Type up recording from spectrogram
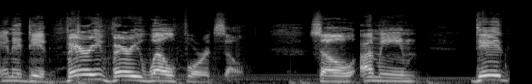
and it did very very well for itself. So, I mean, did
